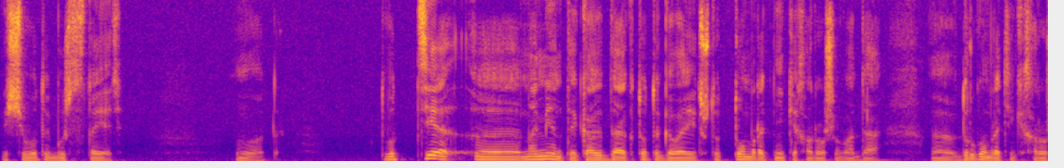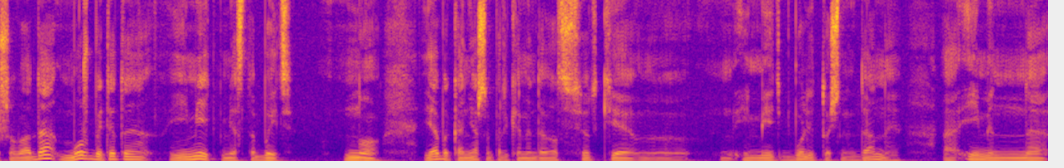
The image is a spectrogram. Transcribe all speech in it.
из чего ты будешь состоять. Вот. Вот те э, моменты, когда кто-то говорит, что в том роднике хорошая вода, э, в другом роднике хорошая вода, может быть, это и имеет место быть. Но я бы, конечно, порекомендовал все-таки э, иметь более точные данные, а именно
